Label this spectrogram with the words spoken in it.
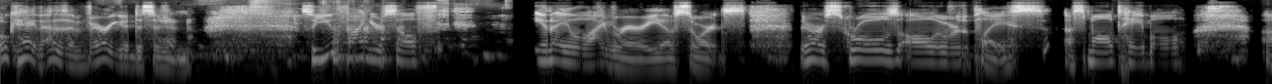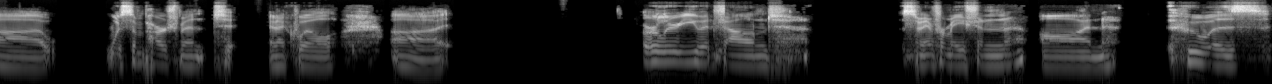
Okay, that is a very good decision. So you find yourself in a library of sorts. There are scrolls all over the place. A small table uh, with some parchment and a quill. Uh, earlier, you had found some information on who was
